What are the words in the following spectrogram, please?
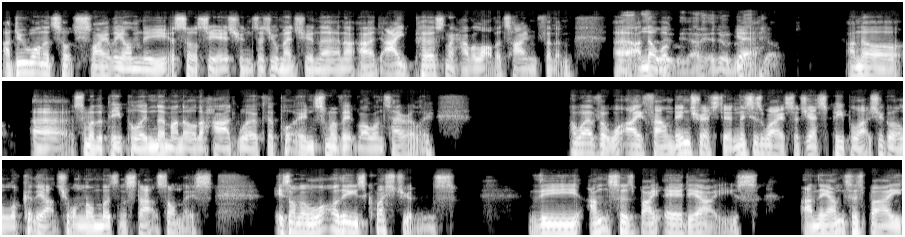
I do want to touch slightly on the associations, as you mentioned there. And I, I personally have a lot of time for them. Uh, I know what. They do a great yeah, job. I know uh, some of the people in them. I know the hard work they put in, some of it voluntarily. However, what I found interesting, this is why I suggest people actually go and look at the actual numbers and stats on this, is on a lot of these questions, the answers by ADIs and the answers by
